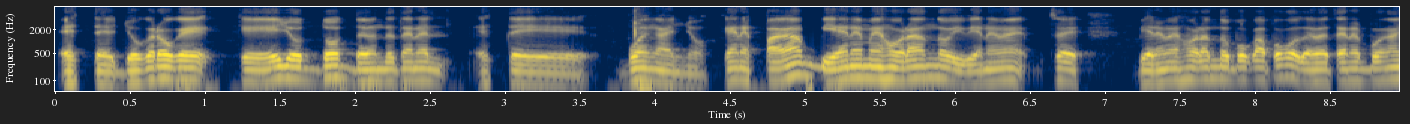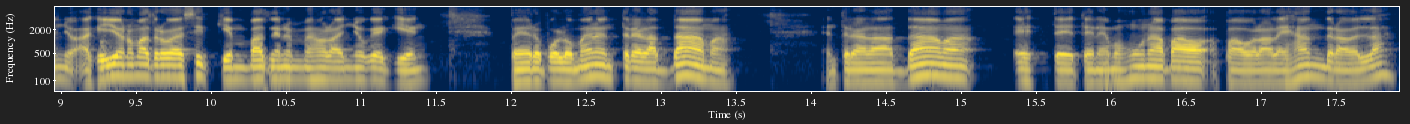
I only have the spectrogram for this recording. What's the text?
Este, yo creo que, ellos dos deben de tener este buen año. Kenneth Pagan viene mejorando y viene, viene mejorando poco a poco, debe tener buen año. Aquí yo no me atrevo a decir quién va a tener mejor año que quién, pero por lo menos entre las damas, entre las damas, este, tenemos una Paola Alejandra, ¿verdad?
